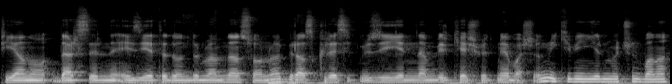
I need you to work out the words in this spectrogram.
piyano derslerini eziyete döndürmemden sonra biraz klasik müziği yeniden bir keşfetmeye başladım. 2023'ün bana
